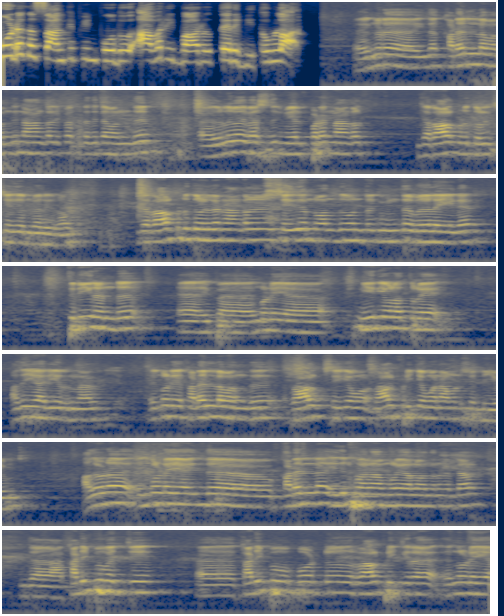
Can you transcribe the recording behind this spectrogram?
ஊடக சந்திப்பின் போது அவர் இவ்வாறு தெரிவித்துள்ளார். எங்களோட இந்த கடலில் வந்து நாங்கள் இப்போ கிட்டத்தட்ட வந்து எழுபது வருஷத்துக்கு மேற்பட நாங்கள் இந்த இறால்குடி தொழில் செய்து கொண்டு வருகிறோம். இந்த இறால்குடி தொழிலை நாங்கள் செய்து கொண்டு வந்து கொண்டிருக்கும் இந்த வேலையில் திடீரென்று இப்போ எங்களுடைய நீர்வளத்துறை அதிகாரி இருந்தால் எங்களுடைய கடலில் வந்து இறால் செய்ய இறால் பிடிக்க வேணாம்னு சொல்லியும் அதோட எங்களுடைய இந்த கடலில் எதிர்பாரா முறையால் வந்து கேட்டால் இந்த கடிப்பு வச்சு கடிப்பு போட்டு இறால் பிடிக்கிற எங்களுடைய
